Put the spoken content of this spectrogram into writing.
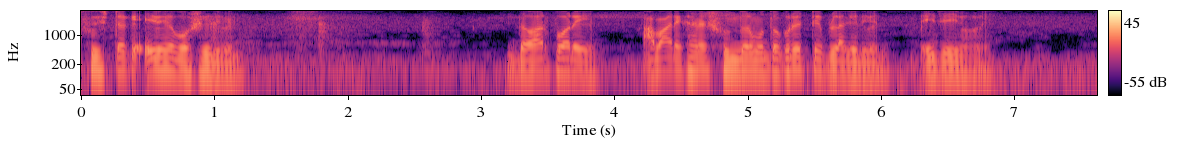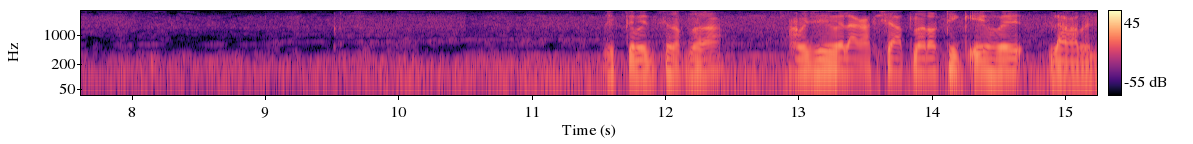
সুইচটাকে এইভাবে বসিয়ে দেবেন। দেওয়ার পরে আবার এখানে সুন্দর মতো করে টেপ লাগিয়ে দেবেন, এই যে এইভাবে। দেখতে পাচ্ছেন আপনারা? আমি যেভাবে লাগাচ্ছি, আপনারাও ঠিক এইভাবে লাগাবেন।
